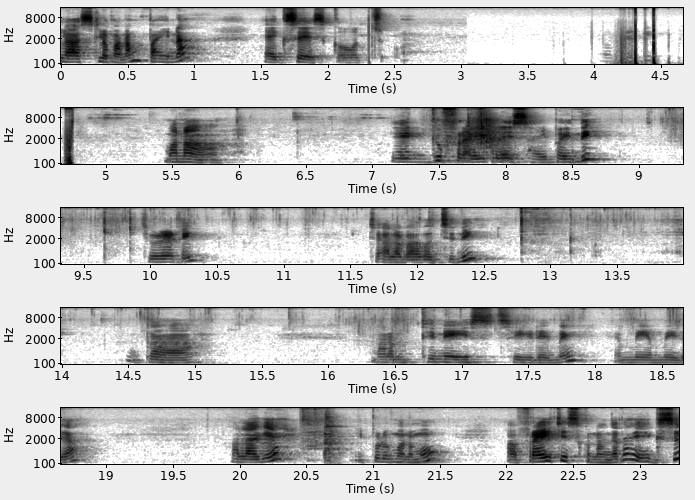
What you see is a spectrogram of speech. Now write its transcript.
లాస్ట్లో మనం పైన ఎగ్స్ వేసుకోవచ్చు. మన ఎగ్ ఫ్రైడ్ రైస్ అయిపోయింది. చూడండి చాలా బాగా వచ్చింది. ఇంకా మనం తినేసేయడమే ఎమ్మి ఎమ్మిగా. అలాగే ఇప్పుడు మనము ఆ ఫ్రై చేసుకున్నాం కదా ఎగ్స్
